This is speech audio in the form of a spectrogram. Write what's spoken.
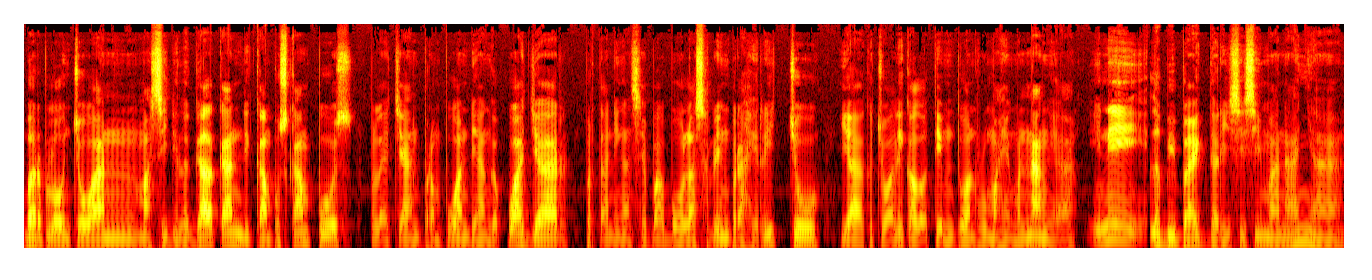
Berpeloncoan masih dilegalkan di kampus-kampus, pelecehan perempuan dianggap wajar, pertandingan sepak bola sering berakhir ricu, ya kecuali kalau tim tuan rumah yang menang ya. Ini lebih baik dari sisi mananya.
